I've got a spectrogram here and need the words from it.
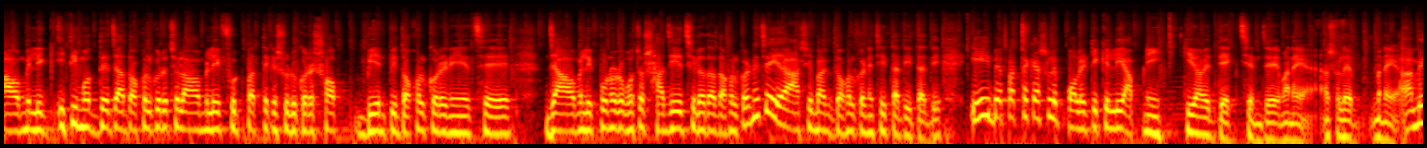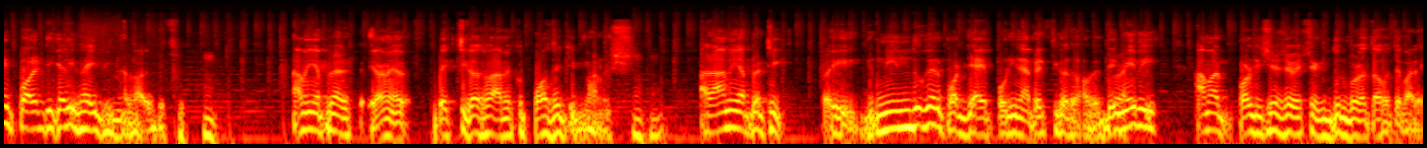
আওয়ামী লীগ ইতিমধ্যে যা দখল করেছিল আওয়ামী লীগ ফুটপাত থেকে শুরু করে সব বিএনপি দখল করে নিয়েছে যা আওয়ামী লীগ পনেরো বছর সাজিয়েছিল তা দখল করে নিয়েছে আশি ভাগ দখল করে নিয়েছে ইত্যাদি ইত্যাদি। এই ব্যাপারটাকে আসলে পলিটিক্যালি আপনি কীভাবে দেখছেন যে মানে আসলে মানে আমি পলিটিক্যালি ভাই ভিন্নভাবে দেখি। আমি আপনার আমি ব্যক্তিগত আমি খুব পজিটিভ মানুষ। আর আমি আপনার ঠিক ওই নিন্দুকের পর্যায়ে পড়ি না ব্যক্তিগতভাবে। মেবি আমার পলিটিশিয়ান হিসেবে দুর্বলতা হতে পারে।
